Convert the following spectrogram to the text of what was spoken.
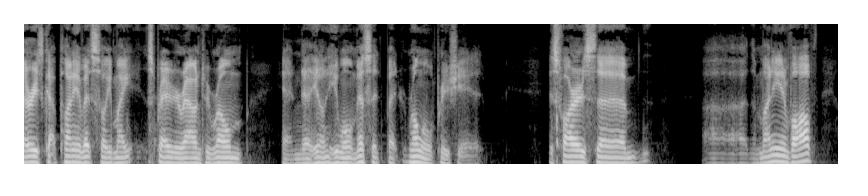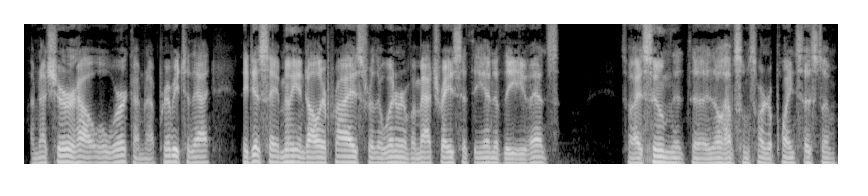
Larry's got plenty of it, so he might spread it around to Rome, and uh, he he won't miss it. But Rome will appreciate it. As far as um, uh, the money involved, I'm not sure how it will work. I'm not privy to that. They did say a million dollar prize for the winner of a match race at the end of the events. So I assume that uh, they'll have some sort of point system,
